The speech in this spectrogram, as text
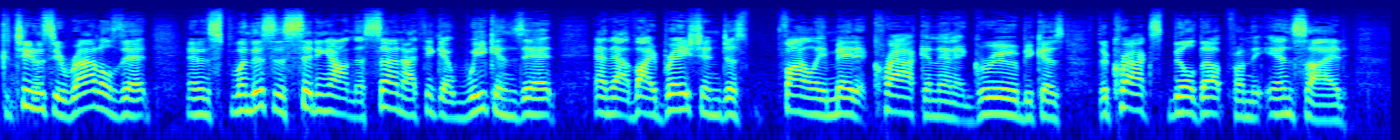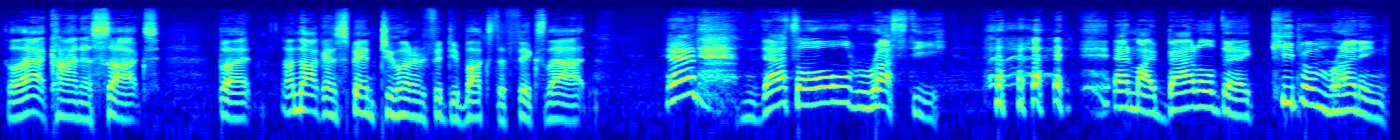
continuously rattles it and when this is sitting out in the sun I think it weakens it and that vibration just finally made it crack and then it grew because the cracks build up from the inside. So that kind of sucks but I'm not going to spend 250 bucks to fix that. And that's old Rusty and my battle to keep him running.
